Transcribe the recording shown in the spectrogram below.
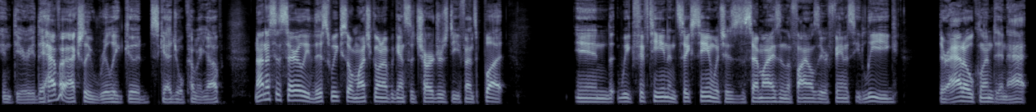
in theory. They have actually really good schedule coming up. Not necessarily this week so much going up against the Chargers defense, but in week 15 and 16, which is the semis and the finals of your fantasy league, they're at Oakland and at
